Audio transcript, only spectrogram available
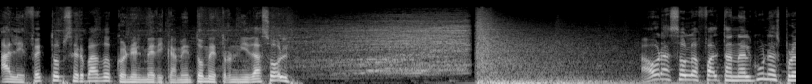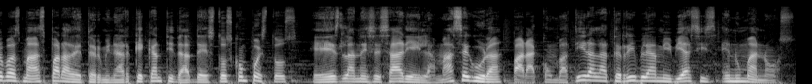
al efecto observado con el medicamento metronidazol. Ahora solo faltan algunas pruebas más para determinar qué cantidad de estos compuestos es la necesaria y la más segura para combatir a la terrible amibiasis en humanos.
